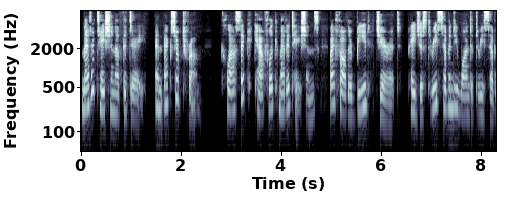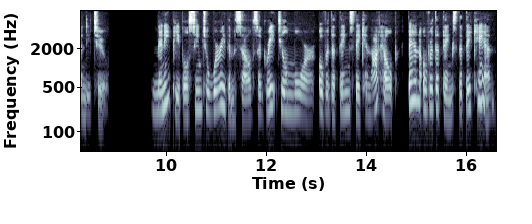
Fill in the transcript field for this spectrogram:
Meditation of the Day, an excerpt from Classic Catholic Meditations by Father Bede Jarrett, pages 371 to 372. Many people seem to worry themselves a great deal more over the things they cannot help than over the things that they can.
